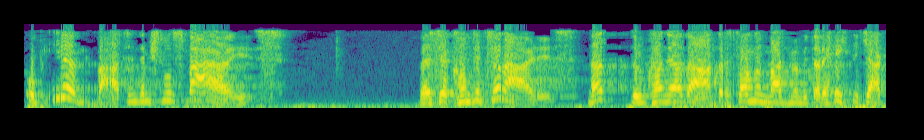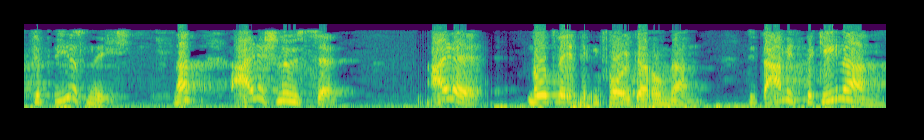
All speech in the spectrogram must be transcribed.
ob irgendwas in dem Schluss wahr ist. Weil es ja konditional ist. Ne? Darum kann ja der andere sagen und manchmal mit Recht, ich akzeptiere es nicht. Ne? Alle Schlüsse, alle notwendigen Folgerungen, die damit beginnen,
